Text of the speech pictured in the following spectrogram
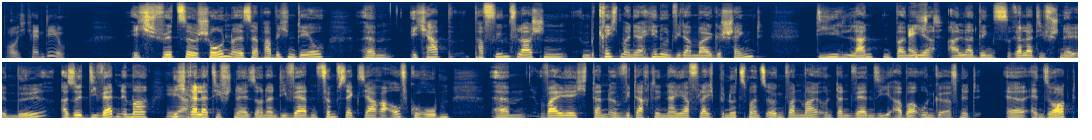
brauche ich kein Deo. Ich schwitze schon, deshalb habe ich ein Deo. Ähm, ich habe Parfümflaschen, kriegt man ja hin und wieder mal geschenkt. Die landen bei mir Echt? allerdings relativ schnell im Müll. Also die werden immer nicht Ja. relativ schnell, sondern die werden fünf, sechs Jahre aufgehoben, ähm, weil ich dann irgendwie dachte, naja, vielleicht benutzt man es irgendwann mal und dann werden sie aber ungeöffnet äh, entsorgt,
